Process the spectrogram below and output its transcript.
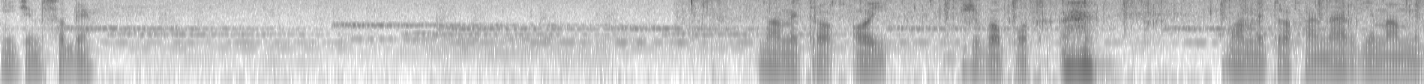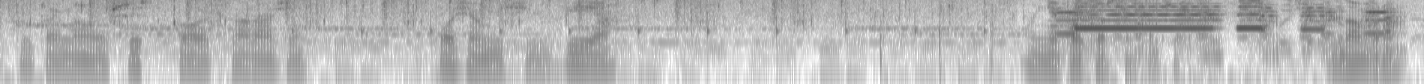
idziemy sobie. Mamy tro... Oj, żywopłot. mamy trochę energii, mamy tutaj, mamy wszystko jak na razie. Poziom mi się wbija. O nie, poker tam szybko. Dobra.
